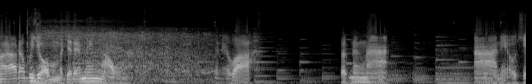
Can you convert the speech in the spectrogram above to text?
นะครับท่านผู้ชมมันจะได้ไม่เหงาไหนว่าแบบนึงนะฮะอ่าเนี่ยโอเค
